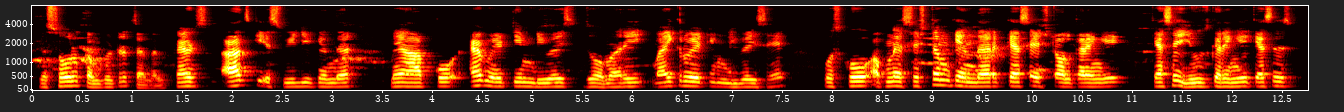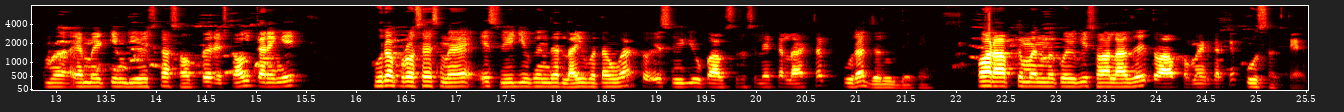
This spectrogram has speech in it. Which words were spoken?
the soul computer channel friends, आज की इस वीडियो के अंदर मैं आपको एम एटीएम डिवाइस जो हमारी माइक्रो एटीएम डिवाइस है, उसको अपने सिस्टम के अंदर कैसे इंस्टॉल करेंगे, कैसे यूज़ करेंगे, कैसे एम एटीएम डिवाइस का सॉफ्टवेयर इंस्टॉल करेंगे, पूरा प्रोसेस मैं इस वीडियो के अंदर लाइव बताऊँगा। तो इस वीडियो को आप शुरू से लेकर लास्ट तक पूरा ज़रूर देखें। और आपके मन में कोई भी सवाल आ जाए तो आप कमेंट करके पूछ सकते हैं।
